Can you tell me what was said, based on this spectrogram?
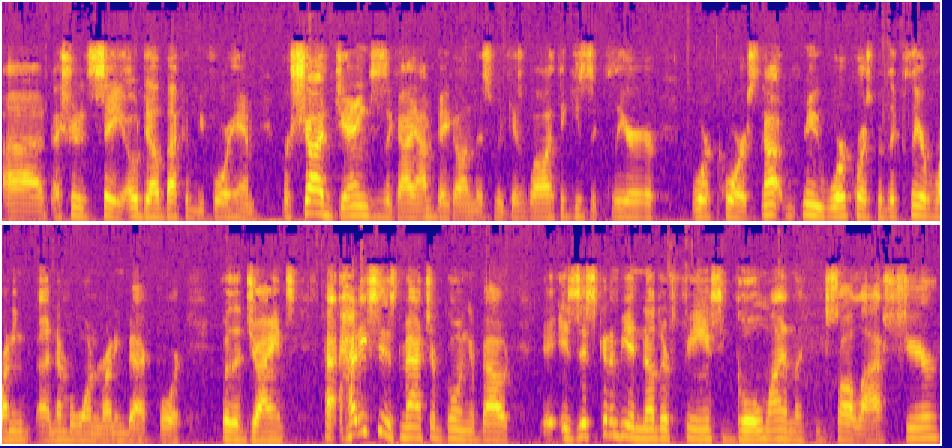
Uh, I shouldn't say Odell Beckham before him. Rashad Jennings is a guy I'm big on this week as well. I think he's the clear workhorse, not maybe workhorse, but the clear running uh, number one running back for for the Giants. How, how do you see this matchup going about? Is this going to be another fantasy goal mine like we saw last year?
